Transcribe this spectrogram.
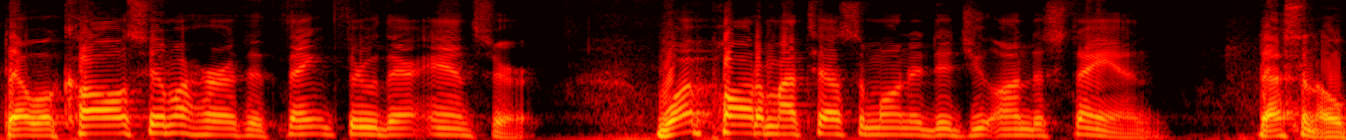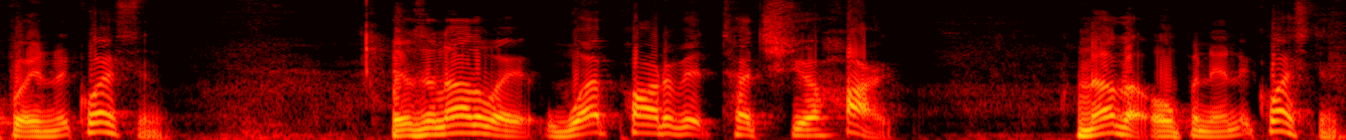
that will cause him or her to think through their answer. What part of my testimony did you understand? That's an open ended question. There's another way. What part of it touched your heart? Another open ended question.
